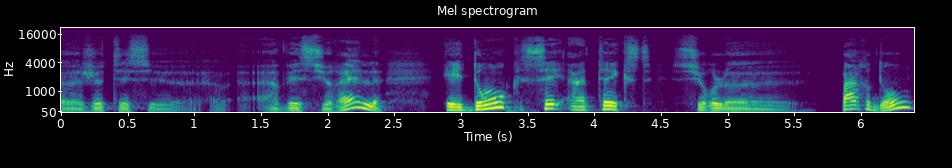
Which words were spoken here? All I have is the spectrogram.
euh, jetaient avaient sur elle. Et donc, c'est un texte sur le pardon,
